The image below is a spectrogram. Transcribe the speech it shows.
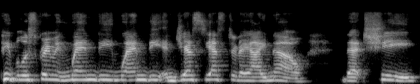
People are screaming Wendy, Wendy, and just yesterday I know that she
